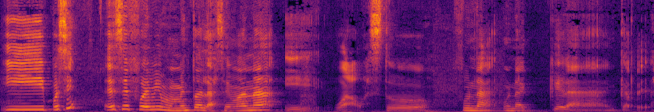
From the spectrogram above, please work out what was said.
y pues sí, ese fue mi momento de la semana y wow, esto fue una, una gran carrera.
